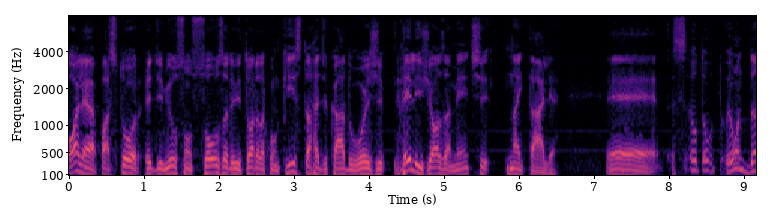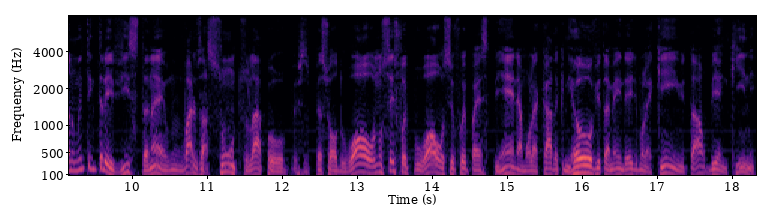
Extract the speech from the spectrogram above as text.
Olha, pastor Edmilson Souza de Vitória da Conquista, radicado hoje religiosamente na Itália. É, eu, eu, eu, ando dando muita entrevista, né? Vários assuntos lá pro pessoal do UOL. Não sei se foi pro UOL ou se foi pra ESPN, a molecada que me ouve também desde molequinho e tal, Bianchini.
